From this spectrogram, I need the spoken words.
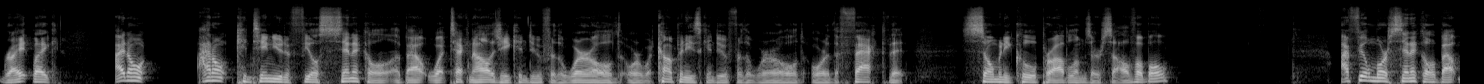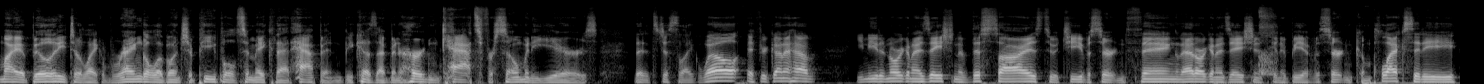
right? Like I don't I don't continue to feel cynical about what technology can do for the world or what companies can do for the world or the fact that so many cool problems are solvable. I feel more cynical about my ability to like wrangle a bunch of people to make that happen because I've been herding cats for so many years that it's just like, well, if you're going to have, you need an organization of this size to achieve a certain thing. That organization is going to be of a certain complexity.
